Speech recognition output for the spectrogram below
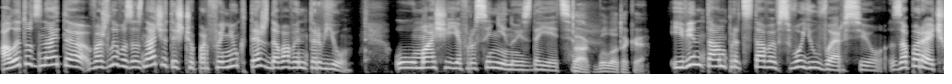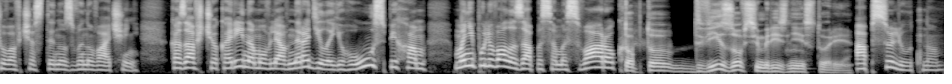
Але тут, знаєте, важливо зазначити, що Парфенюк теж давав інтерв'ю. У Маші Єфросиніної, здається. Так, було таке. І він там представив свою версію, заперечував частину звинувачень. Казав, що Каріна, мовляв, не раділа його успіхам, маніпулювала записами сварок. Тобто дві зовсім різні історії. Абсолютно.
